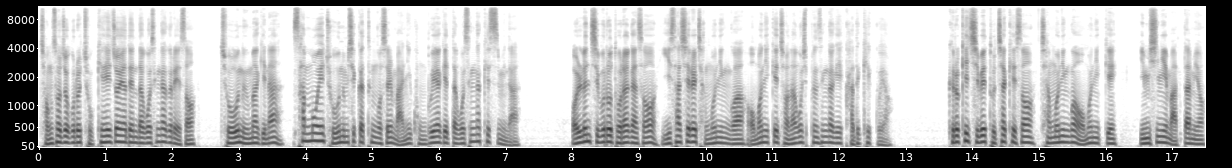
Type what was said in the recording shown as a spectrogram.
정서적으로 좋게 해줘야 된다고 생각을 해서 좋은 음악이나 산모의 좋은 음식 같은 것을 많이 공부해야겠다고 생각했습니다. 얼른 집으로 돌아가서 이 사실을 장모님과 어머니께 전하고 싶은 생각이 가득했고요. 그렇게 집에 도착해서 장모님과 어머니께 임신이 맞다며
